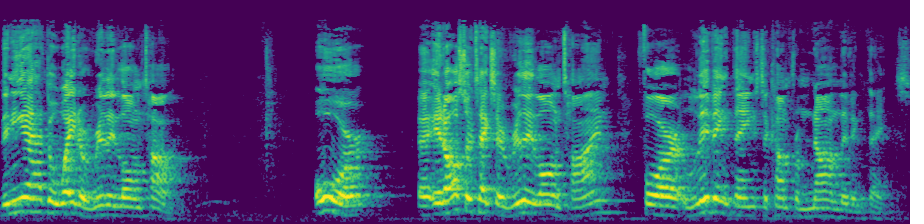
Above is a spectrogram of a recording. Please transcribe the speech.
then you're going to have to wait a really long time. Or it also takes a really long time for living things to come from non-living things.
